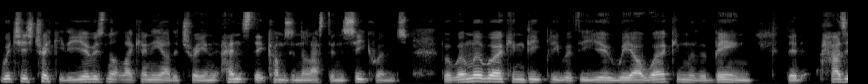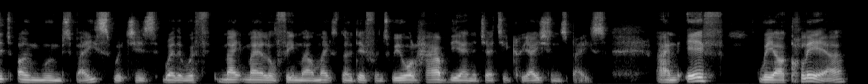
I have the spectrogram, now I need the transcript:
which is tricky, the yew is not like any other tree, and hence it comes in the last in the sequence. But when we're working deeply with the yew, we are working with a being that has its own womb space, which is whether we're male or female makes no difference. We all have the energetic creation space, and if we are clear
